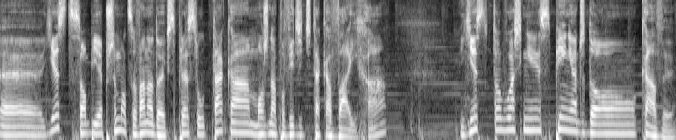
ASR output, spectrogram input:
E, jest sobie przymocowana do ekspresu taka, można powiedzieć, taka wajcha. Jest to właśnie spieniacz do kawy.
